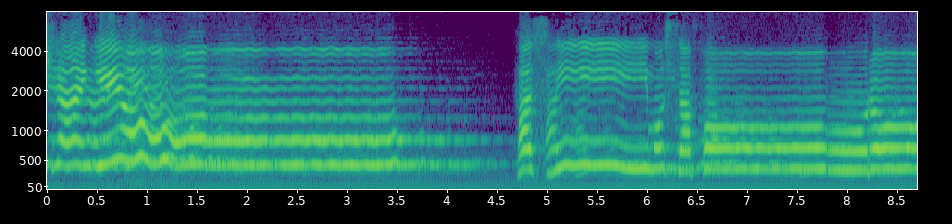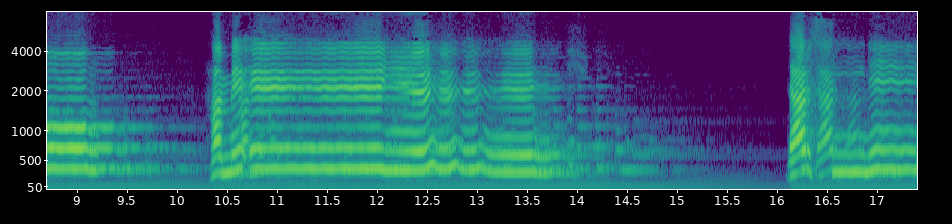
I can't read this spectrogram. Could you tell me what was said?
یک رنگی و تسلیم و صفا را همه در سینه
